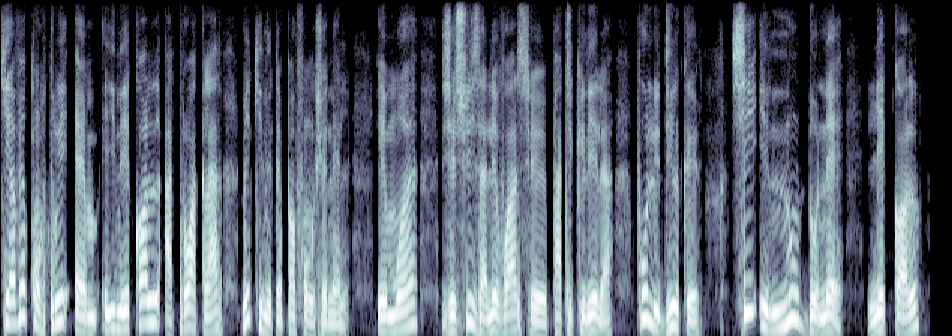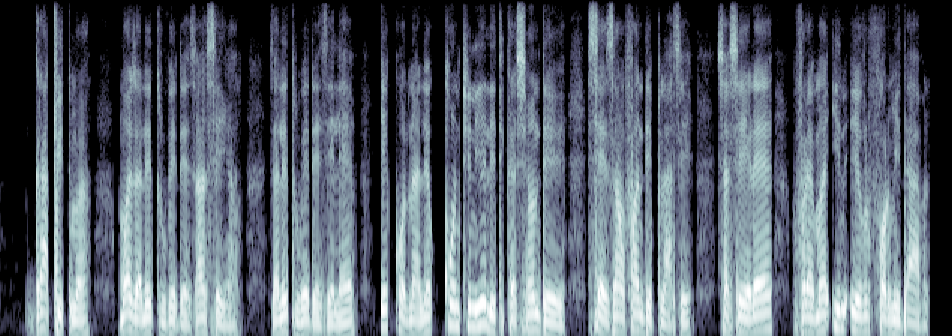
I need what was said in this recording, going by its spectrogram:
qui avait construit une école à trois classes, mais qui n'était pas fonctionnelle. Et moi, je suis allé voir ce particulier-là pour lui dire que s'il nous donnait l'école gratuitement, moi, j'allais trouver des enseignants allaient trouver des élèves et qu'on allait continuer l'éducation de ces enfants déplacés, ça serait vraiment une œuvre formidable.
